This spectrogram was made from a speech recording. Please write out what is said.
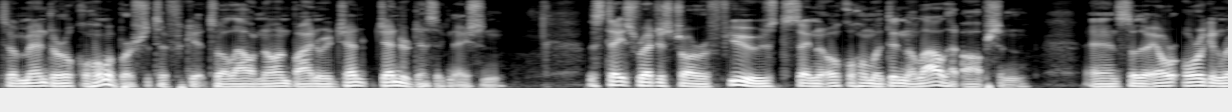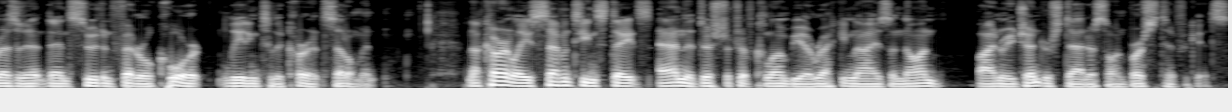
to amend their Oklahoma birth certificate to allow non binary gen- gender designation. The state's registrar refused, saying that Oklahoma didn't allow that option. And so the Oregon resident then sued in federal court, leading to the current settlement. Now, currently, 17 states and the District of Columbia recognize a non binary gender status on birth certificates.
